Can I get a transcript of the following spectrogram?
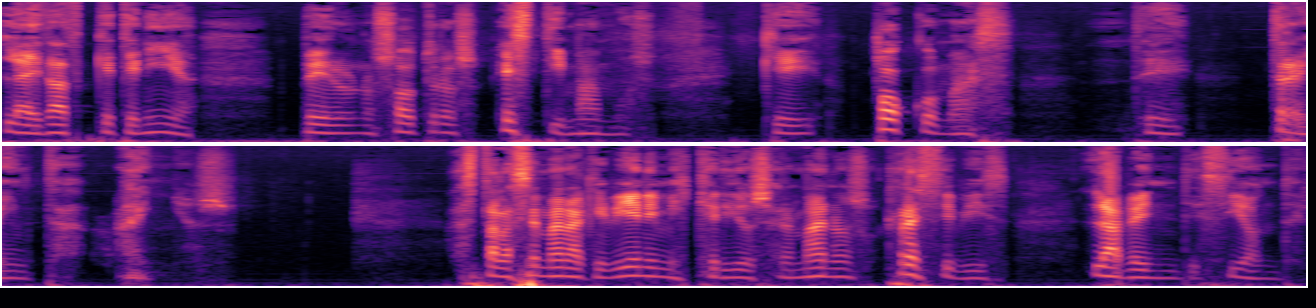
la edad que tenía, pero nosotros estimamos que poco más de treinta años. Hasta la semana que viene, mis queridos hermanos, recibid la bendición del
